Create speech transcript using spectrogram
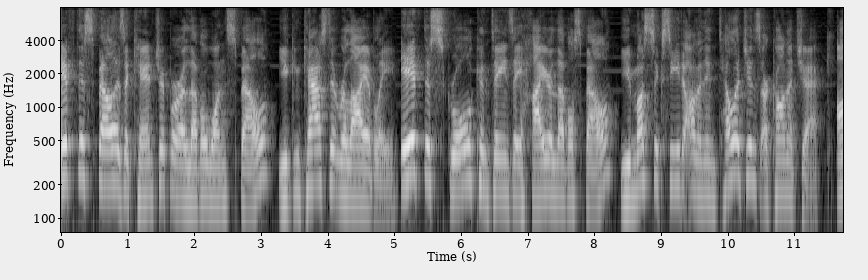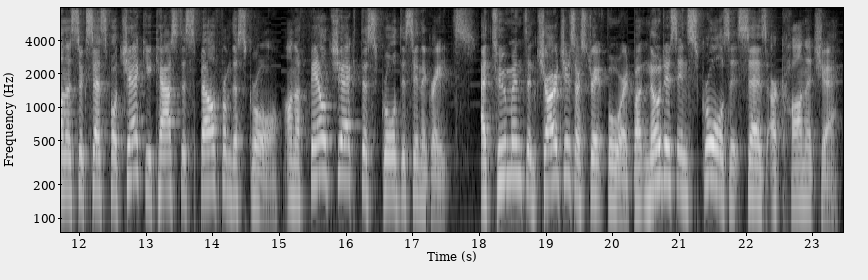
If the spell is a cantrip or a level 1 spell, you can cast it reliably. If the scroll contains a higher level spell, you must succeed on an intelligence arcana check. On a successful check, you cast a spell from the scroll. On a failed check, the scroll disintegrates. Attunement and charges are straightforward, but notice in scrolls it says Arcana check.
